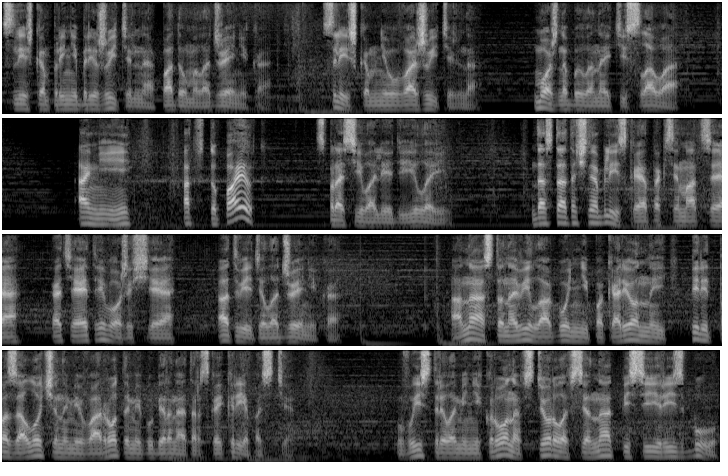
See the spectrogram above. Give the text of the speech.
«Слишком пренебрежительно», — подумала Дженника. «Слишком неуважительно». Можно было найти слова. «Они отступают?» — спросила леди Элейн. «Достаточно близкая аппроксимация, хотя и тревожащая», — ответила Дженника. Она остановила огонь непокоренный перед позолоченными воротами губернаторской крепости. Выстрелами некронов стерла все надписи и резьбу,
